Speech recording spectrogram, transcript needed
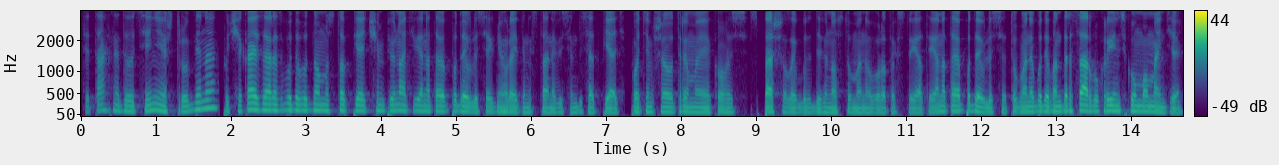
Ти так недооцінюєш Трубіна? Почекай, зараз буде в одному з топ-5 чемпіонатів, я на тебе подивлюся, як в нього рейтинг стане 85. Потім ще отримає якогось спешала і буде 90 у мене в воротах стояти. Я на тебе подивлюся, то в мене буде Вандерсар в українському моменті.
